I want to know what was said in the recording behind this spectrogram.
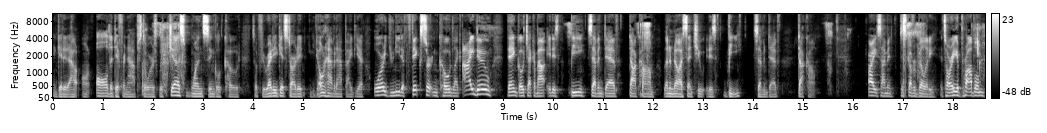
and get it out on all the different app stores with just one single code. So if you're ready to get started, you don't have an app idea, or you need to fix certain code like I do, then go check them out. It is b7dev.com. Let them know I sent you. It is b7dev.com. All right, Simon, discoverability. It's already a problem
